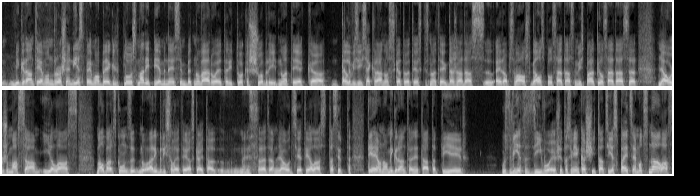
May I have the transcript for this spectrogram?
migrantiem un droši vien iespējamo bēgļu plūsmu arī pieminēsim, bet nu, vērojot arī to, kas šobrīd notiek televīzijas ekrānos, skatoties, kas notiek dažādās Eiropas valstu galvaspilsētās un vispār pilsētās ar ļaužu masām ielās. Malbārds kundze, nu, arī Briselē tajā skaitā mēs redzam ļaudis iet ielās. Tas ir tā, tie jau nav migranti, vai ne? Tā tad tie ir uz vietas dzīvojušie. Tas vienkārši ir tāds iespējas, emocionālās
